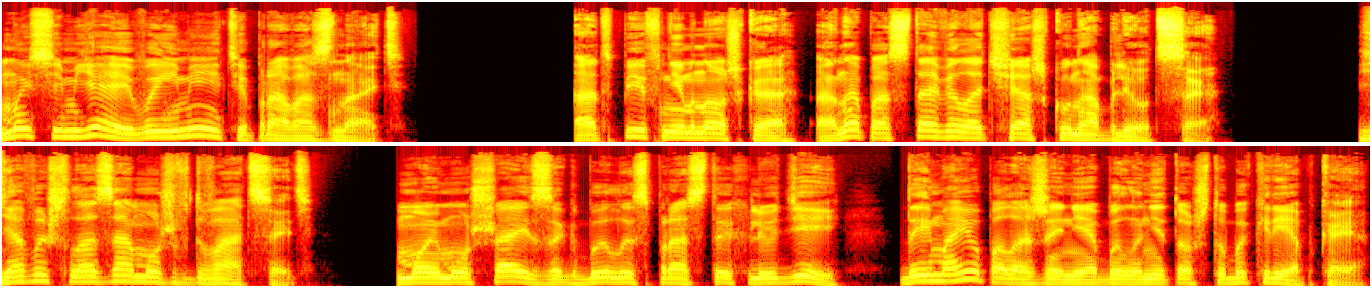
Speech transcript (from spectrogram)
Мы семья, и вы имеете право знать». Отпив немножко, она поставила чашку на блюдце. «Я вышла замуж в двадцать. Мой муж Айзек был из простых людей, да и мое положение было не то чтобы крепкое.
